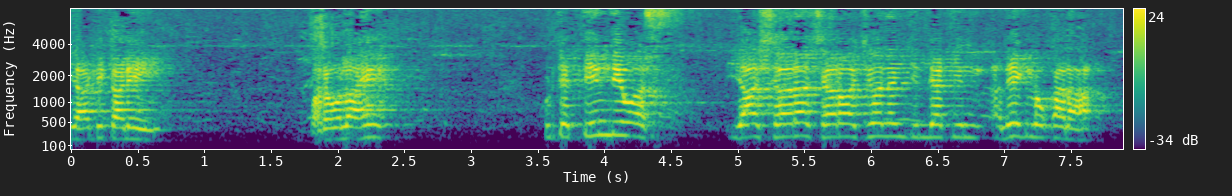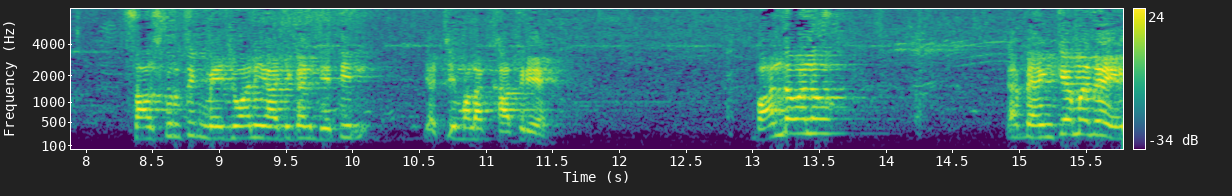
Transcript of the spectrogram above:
या ठिकाणी भरवला आहे. पुढचे तीन दिवस या शहरात शहरवासियों आणि जिल्ह्यातील अनेक लोकांना सांस्कृतिक मेजवानी या ठिकाणी देतील याची मला खात्री आहे. बांधवानो या बँकेमध्ये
